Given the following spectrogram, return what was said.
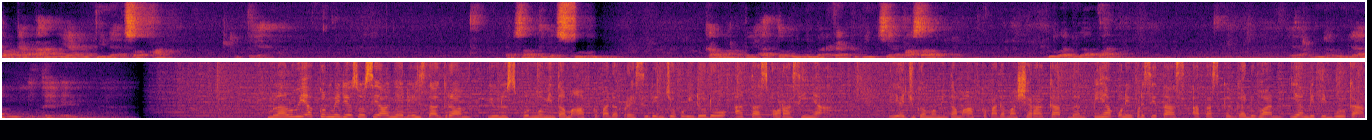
perkataan yang tidak sopan, gitu ya. Pasal 310 KUHP atau menyebarkan kebencian pasal 28 ya Undang-Undang ITE. Melalui akun media sosialnya di Instagram, Yunus pun meminta maaf kepada Presiden Joko Widodo atas orasinya. Ia juga meminta maaf kepada masyarakat dan pihak universitas atas kegaduhan yang ditimbulkan.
